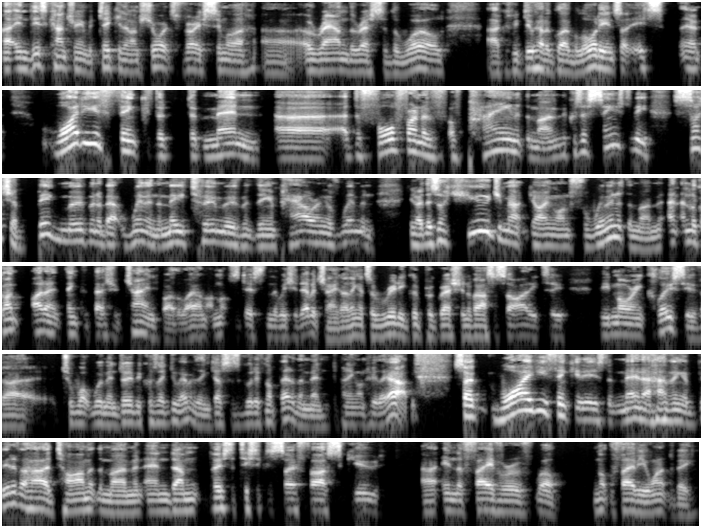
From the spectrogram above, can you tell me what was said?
uh, in this country in particular, I'm sure it's very similar uh, around the rest of the world because uh, we do have a global audience. It's uh, why do you think that that men are at the forefront of, of pain at the moment? Because there seems to be such a big movement about women, the Me Too movement, the empowering of women. You know, there's a huge amount going on for women at the moment. And, and look, I'm, I do not think that that should change. By the way, I'm, I'm, not suggesting that we should ever change. I think it's a really good progression of our society to be more inclusive uh, to what women do because they do everything just as good, if not better than men, depending on who they are. So, why do you think it is that men are having a bit of a hard time at the moment? And um, those statistics are so far skewed uh, in the favour of, well, not the favour you want it to be.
